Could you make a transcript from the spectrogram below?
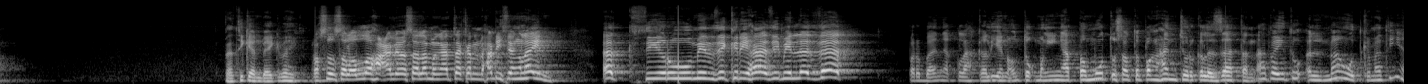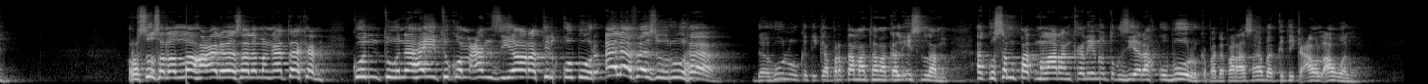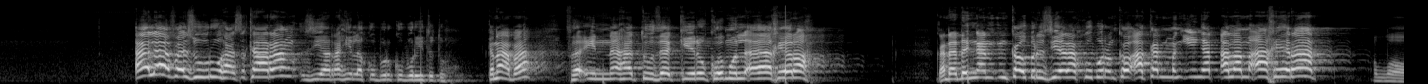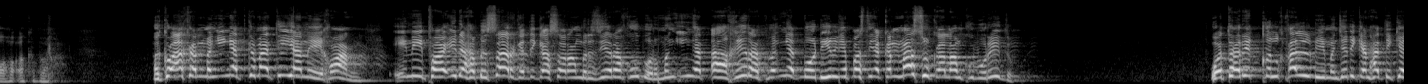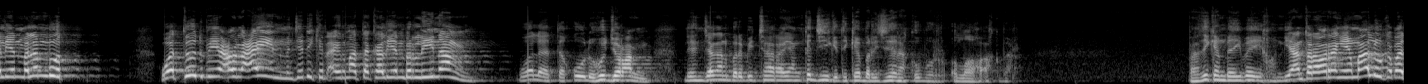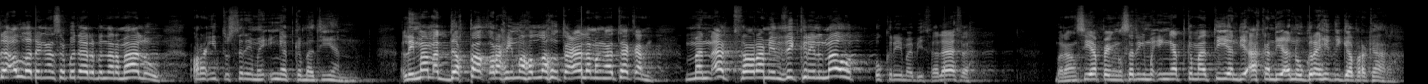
Perhatikan baik-baik. Rasul sallallahu alaihi wasallam mengatakan hadis yang lain, "Aktsiru min dzikri ladzat." Perbanyaklah kalian untuk mengingat pemutus atau penghancur kelezatan. Apa itu? Al-maut, kematian. Rasul sallallahu alaihi wasallam mengatakan, "Kuntu nahaitukum an ziyaratil qubur, ala fazuruha." Dahulu ketika pertama-tama kali Islam, aku sempat melarang kalian untuk ziarah kubur kepada para sahabat ketika awal-awal. Ala fazuruha. Sekarang ziarahilah kubur-kubur itu tuh. Kenapa? Fa innaha tudzakirukumul akhirah. Karena dengan engkau berziarah kubur engkau akan mengingat alam akhirat. Allahu akbar. Engkau akan mengingat kematian nih, kawan. Ini faedah besar ketika seorang berziarah kubur, mengingat akhirat, mengingat bahwa dirinya pasti akan masuk ke alam kubur itu. Wa tariqul qalbi menjadikan hati kalian melembut. Wa tudbi'ul ain menjadikan air mata kalian berlinang. Wala taqulu hujran dan jangan berbicara yang keji ketika berziarah kubur. Allahu akbar. Perhatikan baik-baik. Di antara orang yang malu kepada Allah dengan sebenar-benar malu, orang itu sering mengingat kematian. Imam Ad-Daqqaq rahimahullahu taala mengatakan, "Man aktsara min dzikril maut ukrima bi thalathah." Barang siapa yang sering mengingat kematian, dia akan dianugerahi tiga perkara.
